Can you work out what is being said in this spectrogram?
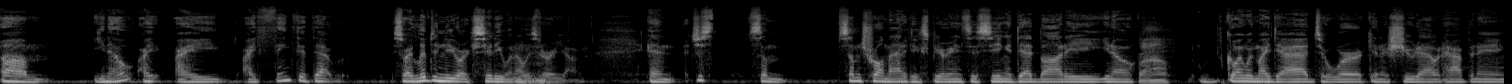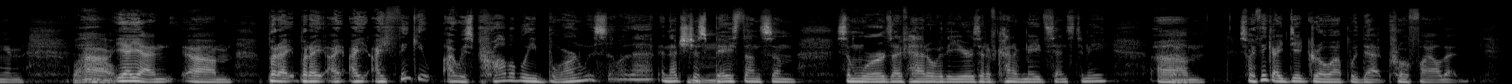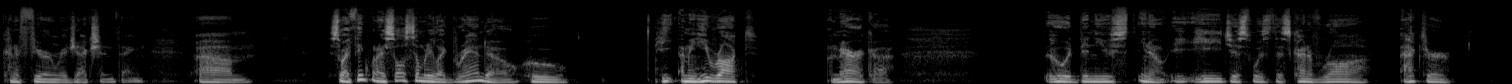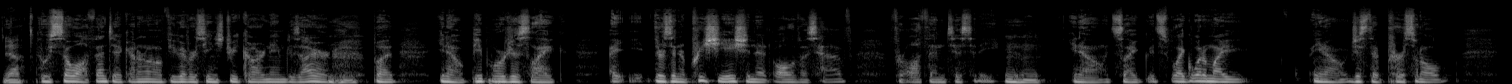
Um, you know, I I I think that that. So I lived in New York City when I was very young, and just some some traumatic experiences, seeing a dead body, you know, Wow, going with my dad to work and a shootout happening and Wow. uh, yeah yeah and um but i but I, I I- i think it i was probably born with some of that and that's just based on some some words i've had over the years that have kind of made sense to me. Um so i think i did grow up with that profile that kind of fear and rejection thing. Um so i think when i saw somebody like brando who he i mean he rocked america who had been used, you know, he, he just was this kind of raw actor Yeah. who's so authentic. I don't know if you've ever seen Streetcar Named Desire, but you know, people were just like, I, there's an appreciation that all of us have for authenticity. Mm-hmm. You know, it's like it's like one of my, you know, just a personal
